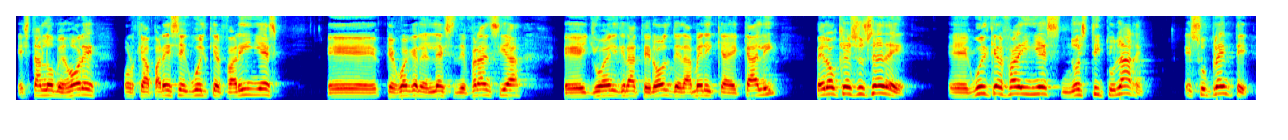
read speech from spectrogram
están los mejores porque aparece Wilker Fariñez, eh, que juega en el Lex de Francia, eh, Joel Graterol del América de Cali. Pero ¿qué sucede? Wilker Fariñez no es titular, es suplente.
